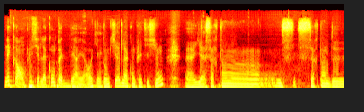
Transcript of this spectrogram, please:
D'accord, en plus, il y a de la compète derrière, ok. Donc il y a de la compétition. Euh, il y a certains, certains de,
